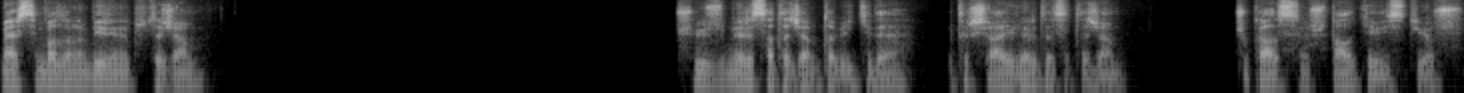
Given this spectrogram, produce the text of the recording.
Mersin balığının birini tutacağım. Şu üzümleri satacağım tabii ki de. Kıtır şahileri de satacağım. Şu kalsın. Şu nal evi istiyor.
